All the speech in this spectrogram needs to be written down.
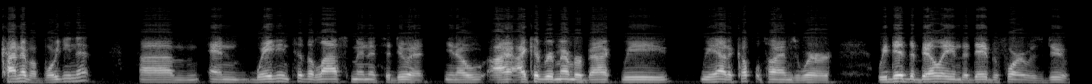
kind of avoiding it um, and waiting to the last minute to do it. You know, I, I could remember back we we had a couple times where we did the billing the day before it was due.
